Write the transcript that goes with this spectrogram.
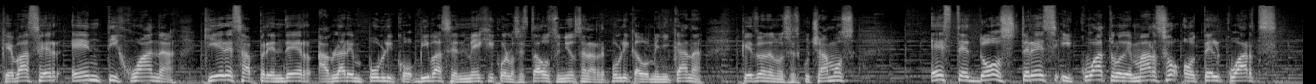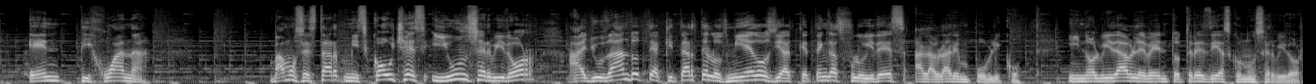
que va a ser en Tijuana. ¿Quieres aprender a hablar en público? Vivas en México, en los Estados Unidos, en la República Dominicana, que es donde nos escuchamos. Este 2, 3 y 4 de marzo, Hotel Quartz en Tijuana. Vamos a estar mis coaches y un servidor ayudándote a quitarte los miedos y a que tengas fluidez al hablar en público. Inolvidable evento, tres días con un servidor.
